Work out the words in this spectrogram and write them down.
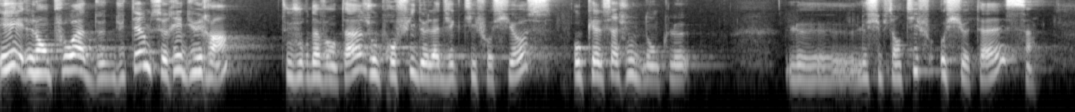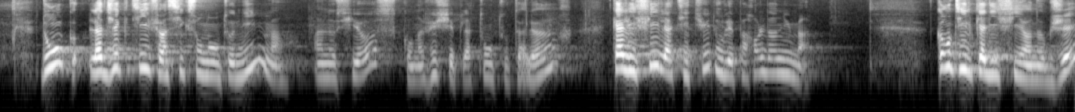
Et l'emploi du terme se réduira toujours davantage au profit de l'adjectif osios, auquel s'ajoute donc le, le, substantif ociotes. Donc l'adjectif ainsi que son antonyme, un osios, qu'on a vu chez Platon tout à l'heure, qualifie l'attitude ou les paroles d'un humain. Quand il qualifie un objet,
